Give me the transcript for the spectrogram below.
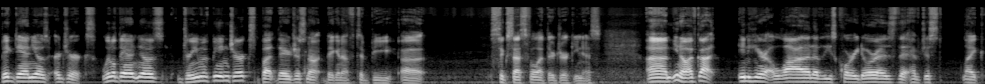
Big Danios are jerks. Little Danios dream of being jerks, but they're just not big enough to be uh, successful at their jerkiness. Um, you know, I've got in here a lot of these Corydoras that have just like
